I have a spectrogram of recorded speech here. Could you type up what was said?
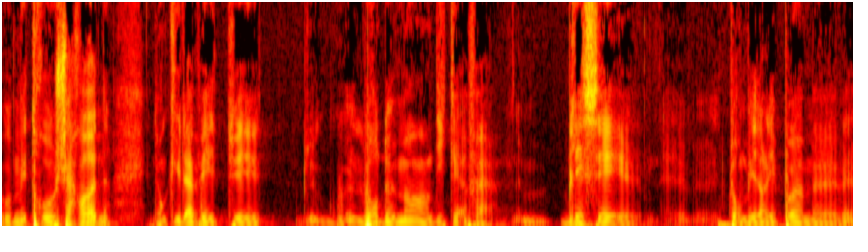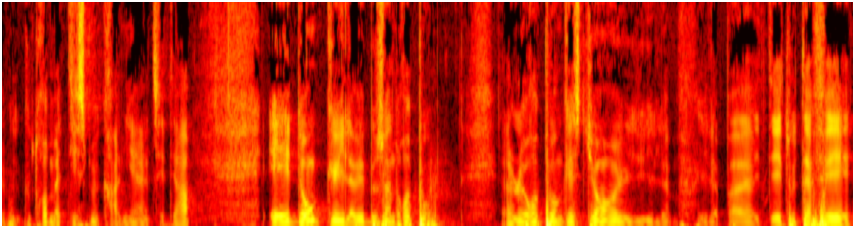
au métro Charonne, donc il avait été lourdement blessé tombé dans les pommes, euh, traumatisme crânien, etc. Et donc, il avait besoin de repos. Le repos en question, il n'a pas été tout à fait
